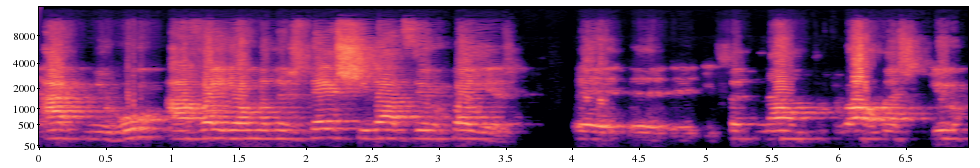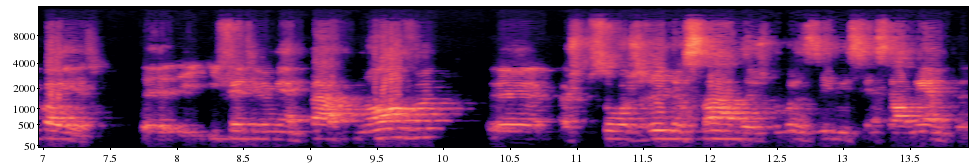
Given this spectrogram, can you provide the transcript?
Arte Nouveau. Aveiro é uma das dez cidades europeias, uh, uh, e portanto não Portugal, mas europeias, efetivamente Arte Nova. as pessoas regressadas do Brasil, essencialmente,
